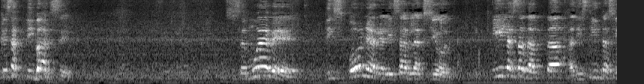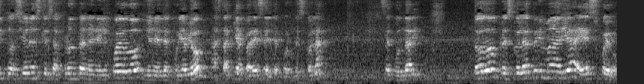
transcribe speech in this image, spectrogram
¿Qué es activarse? Se mueve, dispone a realizar la acción y las adapta a distintas situaciones que se afrontan en el juego y en el deporte. ¿Ya vio? Hasta aquí aparece el deporte escolar, secundario. Todo preescolar primaria es juego.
